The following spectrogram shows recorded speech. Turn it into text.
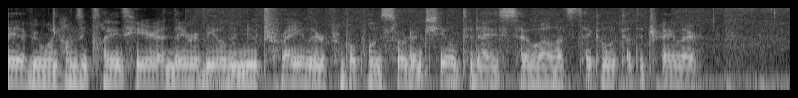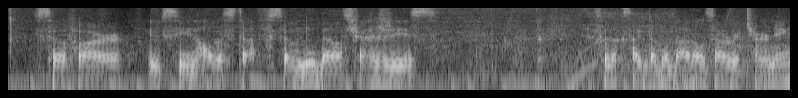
Hey everyone, HumziPlayz here, and they revealed a new trailer for Pokemon Sword and Shield today, so uh, let's take a look at the trailer. So far, we've seen all the stuff, so new battle strategies. So it looks like double battles are returning.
